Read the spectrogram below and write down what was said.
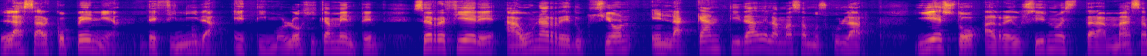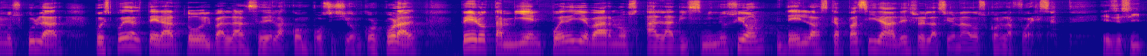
La sarcopenia, definida etimológicamente, se refiere a una reducción en la cantidad de la masa muscular. Y esto, al reducir nuestra masa muscular, pues puede alterar todo el balance de la composición corporal, pero también puede llevarnos a la disminución de las capacidades relacionadas con la fuerza. Es decir,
